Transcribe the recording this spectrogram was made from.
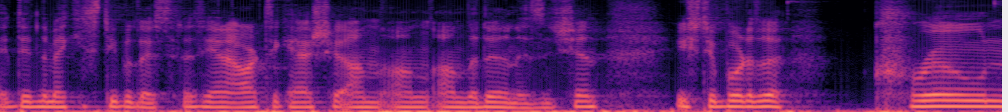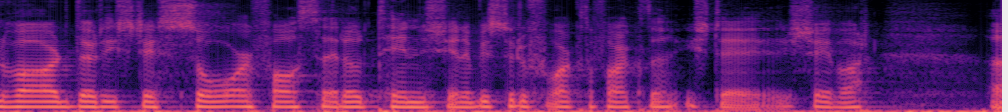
e, dinlemek isteyebilirsiniz. Yani artık her şeyi an, an, anladığınız için. İşte burada croon vardır, işte soar, falsetto, tinge yani bir sürü farklı farklı işte şey var. Ee,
